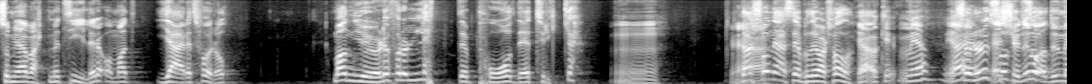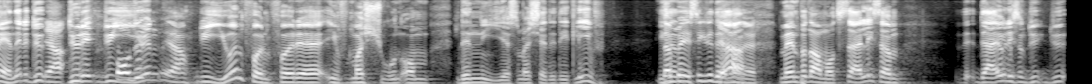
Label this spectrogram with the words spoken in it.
som jeg har vært med tidligere, om at jeg er et forhold. Man gjør det for å lette på det trykket. Det er sånn jeg ser på det, i hvert fall. Ja, ok, ja, ja, Skjønner du? Jeg skjønner så- hva du mener. Du, Ja. du, du, gir, du- jo en, ja. du gir jo en form for uh, informasjon om det nye som har skjedd i ditt liv. Ikke Det er basically det man gjør. Men på en annen måte så er det liksom det er jo liksom, du, du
